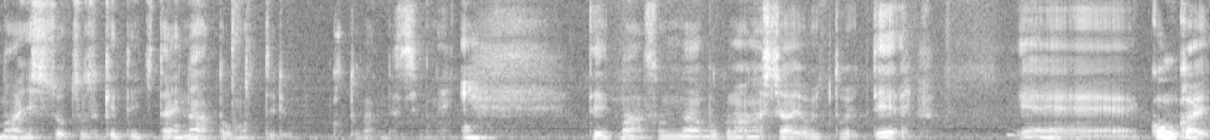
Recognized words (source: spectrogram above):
まあ一生続けていきたいなと思ってることなんですよね。えでまあそんな僕の話は置いといて、えー今回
